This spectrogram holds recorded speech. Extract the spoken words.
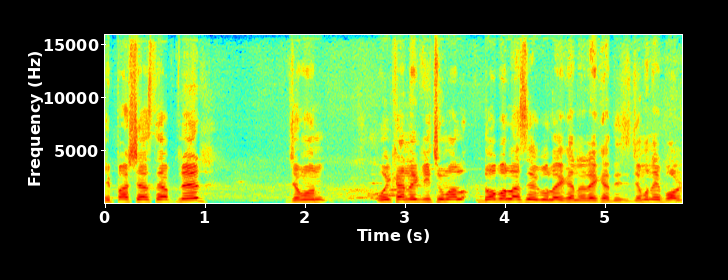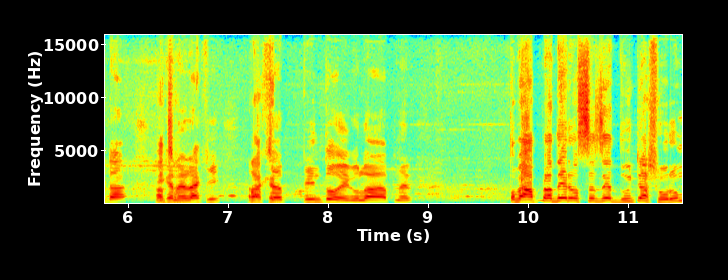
এই পাশে আছে আপনার যেমন ওইখানে কিছু মাল ডবল আছে এগুলো এখানে রেখে দিয়েছি। যেমন এই বলটা এখানে রাখি। রাখা প্রিন্ট তো এগুলা আপনার তবে আপনাদের হচ্ছে যে দুইটা শোরুম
